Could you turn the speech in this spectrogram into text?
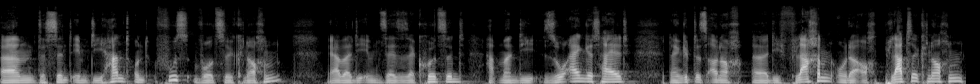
Ähm, das sind eben die Hand- und Fußwurzelknochen. Ja, weil die eben sehr, sehr, sehr kurz sind, hat man die so eingeteilt. Dann gibt es auch noch äh, die flachen oder auch platte Knochen.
